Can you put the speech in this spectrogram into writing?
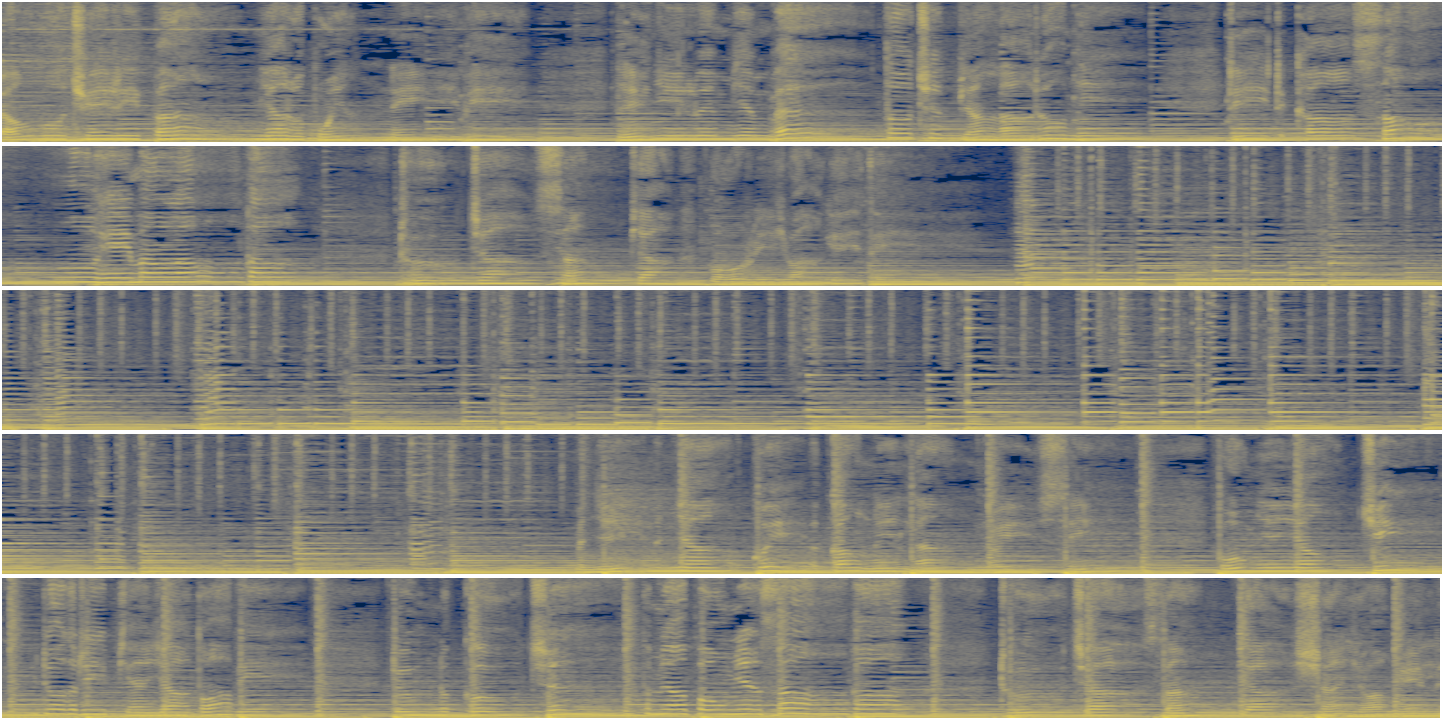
တောင်မောချယ်ရီပန်းများတော့ပွင့်နေပြီမြင်းကြီးလွင်မြင်ပဲတော့ချက်ပြန်လာတော့မြည်ဒီတခါဆောင်ဟေမလာ ညာခွေအကောင်းနဲ့လမ်းတွေစီပုံမြင်ရောင်ကြည်တော်တည်းပြန်ရသွားပြီတူနကိုချင်သမျှပုံမြင်စားကထူချစံပြရှမ်းရွာငယ်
